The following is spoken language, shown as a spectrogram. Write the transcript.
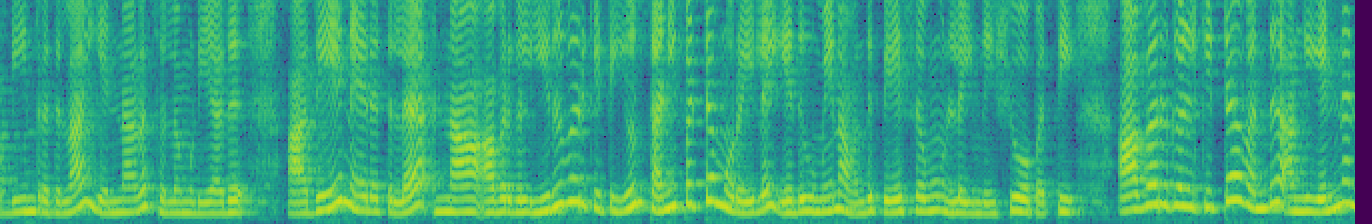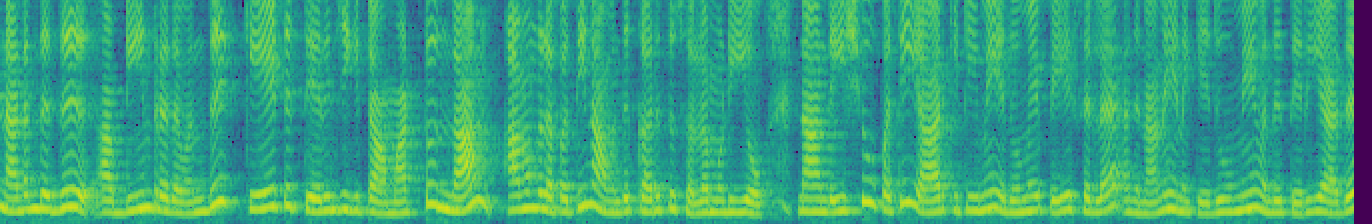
அப்படின்றதெல்லாம் என்னால் சொல்ல முடியாது. அதே நேரத்தில் நான் அவர்கள் இருவர்கிட்டையும் தனிப்பட்ட முறையில் எதுவுமே நான் வந்து வந்து பேசவும் இல்லை இந்த இஷ்யூவை பற்றி அவர்கள்கிட்ட வந்து அங்கே என்ன நடந்தது அப்படின்றத வந்து கேட்டு தெரிஞ்சுக்கிட்டால் மட்டும்தான் அவங்கள பற்றி நான் வந்து கருத்து சொல்ல முடியும். நான் அந்த இஷ்யூவை பற்றி யார்கிட்டையுமே எதுவுமே பேசலை. அதனால் எனக்கு எதுவுமே வந்து தெரியாது.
